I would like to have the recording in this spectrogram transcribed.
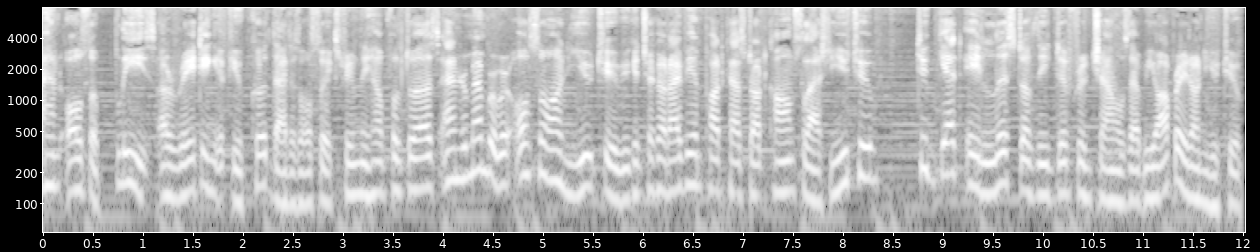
And also, please, a rating if you could. That is also extremely helpful to us. And remember, we're also on YouTube. You can check out ivmpodcast.com slash YouTube to get a list of the different channels that we operate on YouTube.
